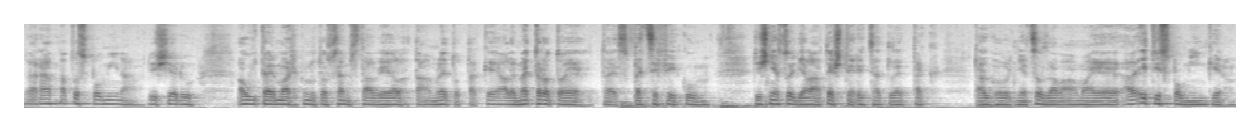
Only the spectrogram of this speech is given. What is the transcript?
rád na to vzpomíná. Když jedu autem a řeknu, to jsem stavěl a tamhle to taky, ale metro to je, to je specifikum. Když něco děláte 40 let, tak, tak hold něco za váma je. A i ty vzpomínky. No.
